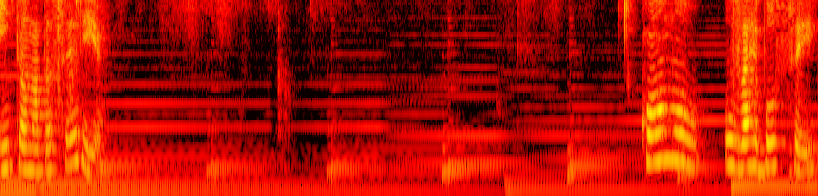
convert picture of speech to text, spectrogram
Então, nada seria. Como o verbo ser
